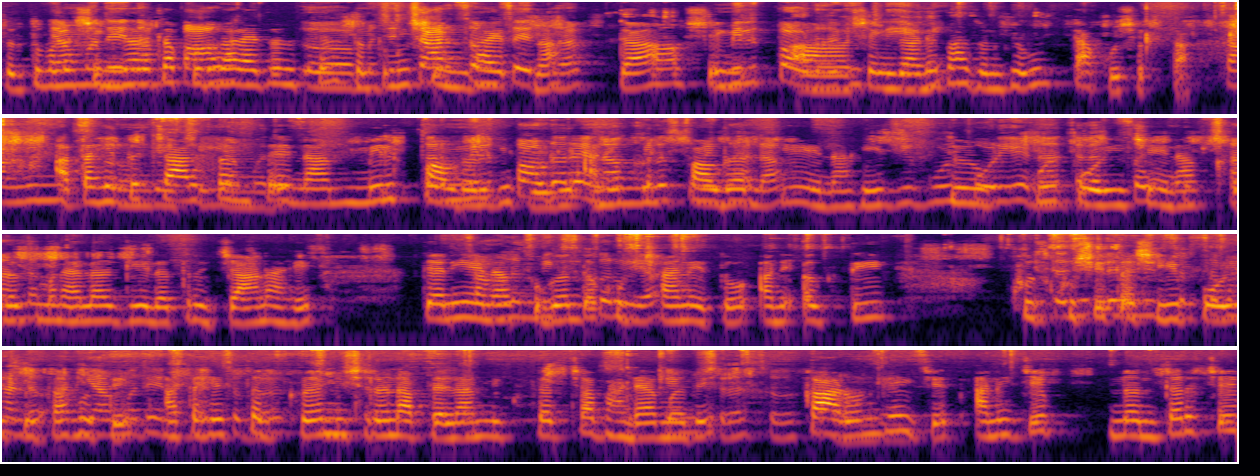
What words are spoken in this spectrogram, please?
जर तुम्हाला शेंगदाण्याचा कूट घालायचा नसेल तर म्हणजे तुम्ही शेंगा आहेत ना त्या शेंगदाणे. भाजून घेऊन टाकू शकता आता हे तर चार चमचे. ना मिल्क पावडर घेतलेली आहे आणि मिल्क पावडर. जी आहे ना ही आहे पोळीची आहे ना खरंच. म्हणायला गेलं तर जान आहे त्याने आहे ना चांगलं mix सुगंध खूप. छान येतो आणि अगदी खुसखुशीत अशी ही पोळी सुद्धा होते आता हे सगळं मिश्रण आपल्याला मिक्सरच्या भांड्यामध्ये काढून घ्यायचे आणि जे नंतरचे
